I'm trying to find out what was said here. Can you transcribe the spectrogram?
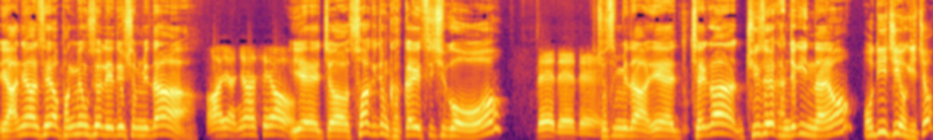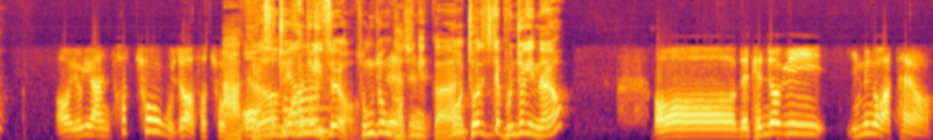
예, 안녕하세요. 박명수의 라디오쇼입니다. 아, 예, 안녕하세요. 예, 저 수화기 좀 가까이 쓰시고 네 네 네. 좋습니다. 예, 제가 주유소에 간 적이 있나요? 어디 지역이죠? 어, 여기가 한 서초구죠, 서초구. 아, 어, 서초구 간적 있어요. 종종 네네. 가시니까. 어, 저를 진짜 본 적이 있나요? 어, 네, 뵌 적이 있는 것 같아요.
